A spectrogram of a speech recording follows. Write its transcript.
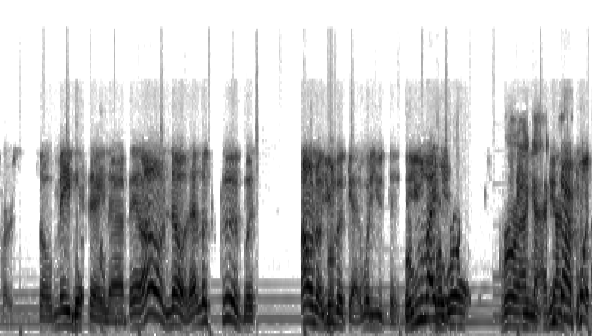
person. So maybe saying, nah, man, I don't know. That looks good, but I don't know. You look at it. What do you think? Do you like But it? Roy, Roy, I got, I you got start point,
